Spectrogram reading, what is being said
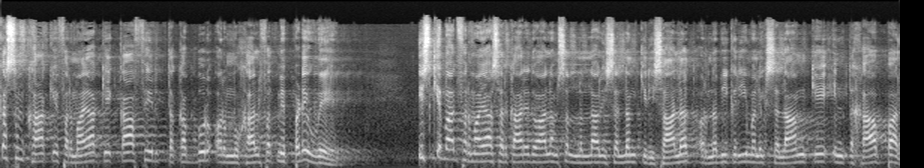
कसम खा के फरमाया कि काफिर तकबर और मुखालफत में पड़े हुए हैं। इसके बाद फरमाया, सरकार दो आलम सल्ला वसल्लम की रिसालत और नबी करीम के इंतखब पर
